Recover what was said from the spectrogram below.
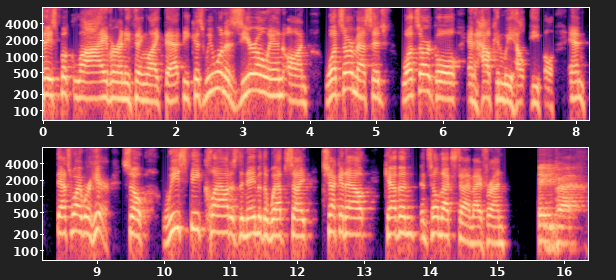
Facebook Live or anything like that because we want to zero in on what's our message, what's our goal, and how can we help people. And that's why we're here. So, We Speak Cloud is the name of the website. Check it out. Kevin, until next time, my friend. Thank you, Pat.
